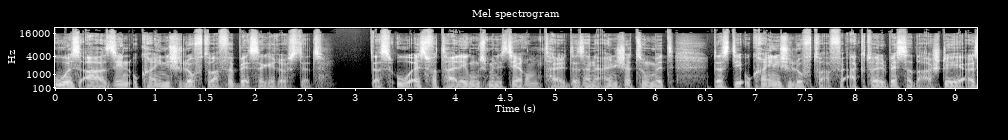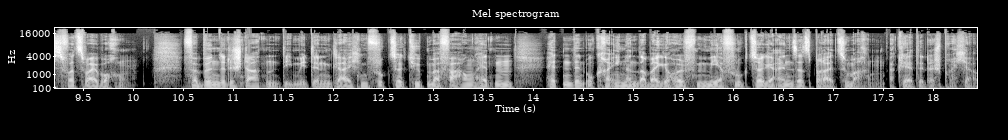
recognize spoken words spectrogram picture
USA sehen ukrainische Luftwaffe besser gerüstet. Das US-Verteidigungsministerium teilte seine Einschätzung mit, dass die ukrainische Luftwaffe aktuell besser dastehe als vor zwei Wochen. Verbündete Staaten, die mit den gleichen Flugzeugtypen Erfahrung hätten, hätten den Ukrainern dabei geholfen, mehr Flugzeuge einsatzbereit zu machen, erklärte der Sprecher.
